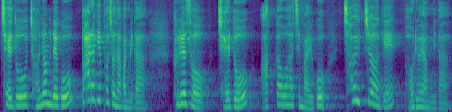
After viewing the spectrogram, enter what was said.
죄도 전염되고 빠르게 퍼져나갑니다. 그래서 죄도 아까워하지 말고 철저하게 버려야 합니다.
